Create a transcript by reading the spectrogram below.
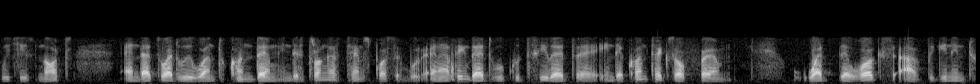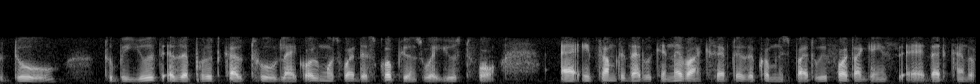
which is not and that's what we want to condemn in the strongest terms possible. And I think that we could see that uh, in the context of um, what the Hawks are beginning to do to be used as a political tool, like almost what the scorpions were used for. Uh, it's something that we can never accept as a Communist Party. We fought against uh, that kind of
